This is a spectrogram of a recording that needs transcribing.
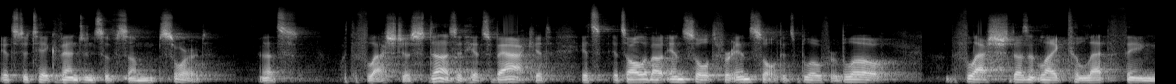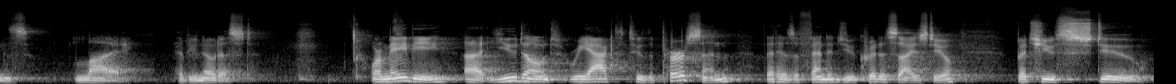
it's to take vengeance of some sort. And that's what the flesh just does. It hits back. It, it's, it's all about insult for insult, it's blow for blow. The flesh doesn't like to let things lie. Have you noticed? Or maybe uh, you don't react to the person that has offended you, criticized you, but you stew.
